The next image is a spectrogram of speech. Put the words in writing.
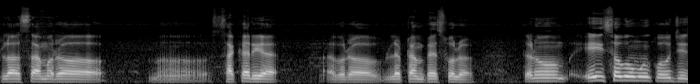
ପ୍ଲସ୍ ଆମର ସାକାରିଆ ଆମର ଲେଫ୍ଟ ଆର୍ମ ପେସ୍ ବୋଲର तेणु यही सब मुझे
